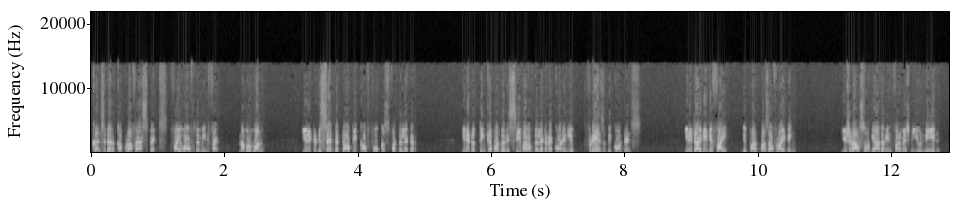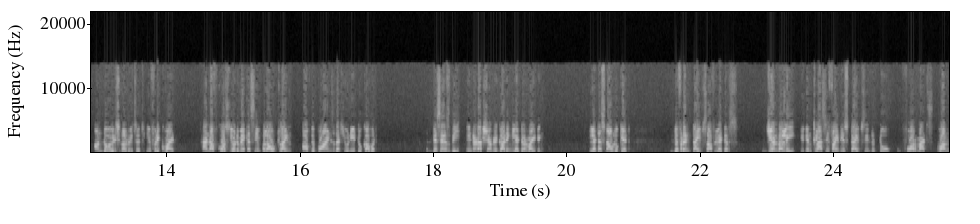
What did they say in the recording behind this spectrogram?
consider a couple of aspects, five of them in fact. Number one, you need to decide the topic of focus for the letter. You need to think about the receiver of the letter accordingly, phrase the contents. You need to identify the purpose of writing. You should also gather information you need and do additional research if required. And of course, you have to make a simple outline of the points that you need to cover. This is the introduction regarding letter writing. Let us now look at different types of letters. Generally, you can classify these types into two formats. One,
